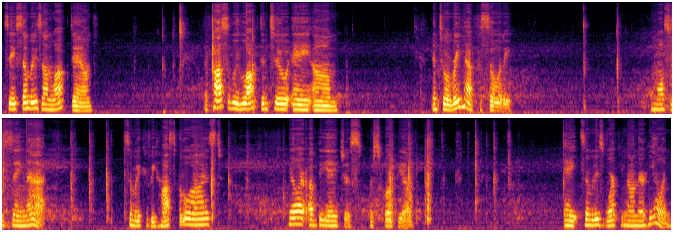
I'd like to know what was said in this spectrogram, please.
See, somebody's on lockdown and possibly locked into a um, into a rehab facility. I'm also seeing that. Somebody could be hospitalized. Healer of the ages for Scorpio. Eight, somebody's working on their healing.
